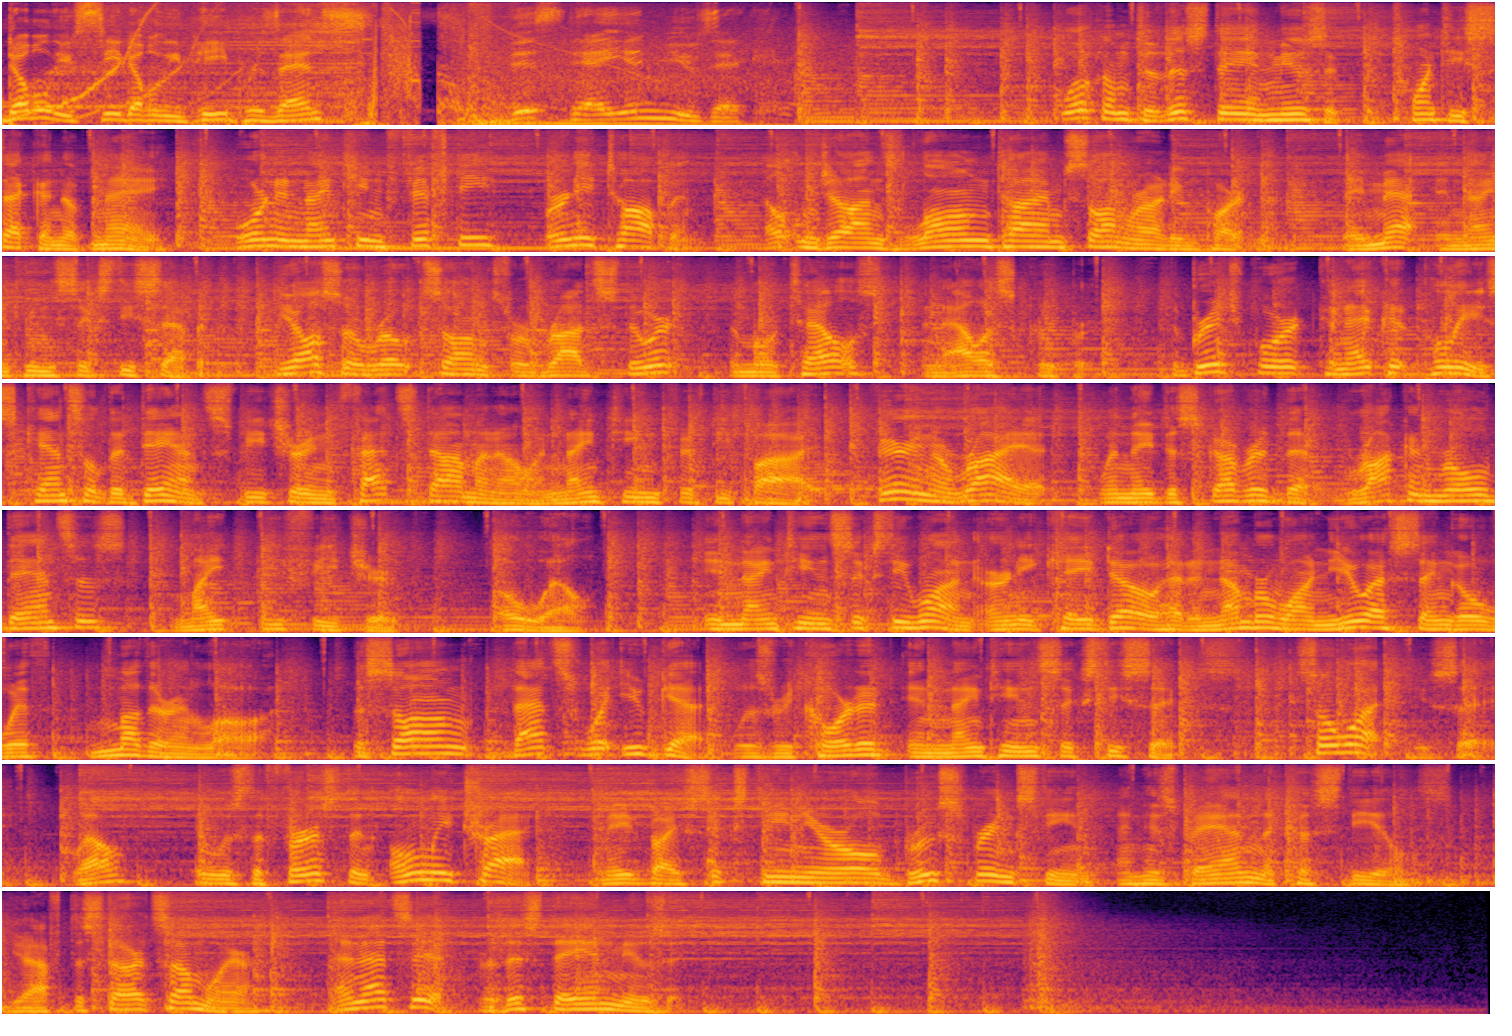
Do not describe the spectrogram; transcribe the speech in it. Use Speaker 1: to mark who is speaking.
Speaker 1: WCWP presents This Day in Music.
Speaker 2: Welcome to This Day in Music, the 22nd of May. Born in 1950, Bernie Taupin, Elton John's longtime songwriting partner. They met in 1967. He also wrote songs for Rod Stewart, The Motels, and Alice Cooper. The Bridgeport, Connecticut police canceled a dance featuring Fats Domino in 1955, fearing a riot when they discovered that rock and roll dances might be featured. Oh well. In 1961, Ernie K. Doe had a number one U.S. single with Mother in Law. The song That's What You Get was recorded in 1966. So what, you say? Well, it was the first and only track made by 16 year old Bruce Springsteen and his band, the Castiles. You have to start somewhere. And that's it for this day in music.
